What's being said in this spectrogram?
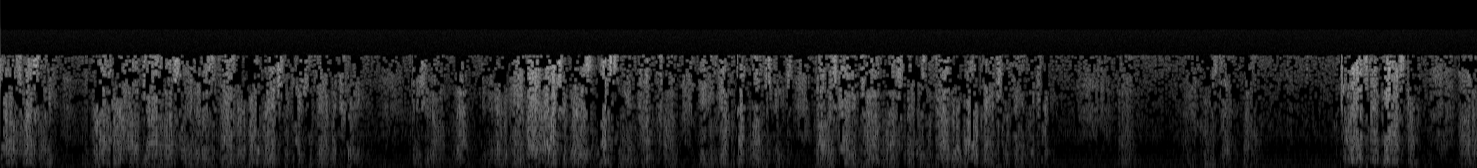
Charles Wesley, the brother of John Wesley, who was the founder of our branch, the Christian Family Tree. You know that? Anybody ever asked where does Wesleyan come from? You can give them that one speech. Well, this guy named John Wesley was the founder of our branch of the Family Tree. The, well, that's my pastor. Um,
